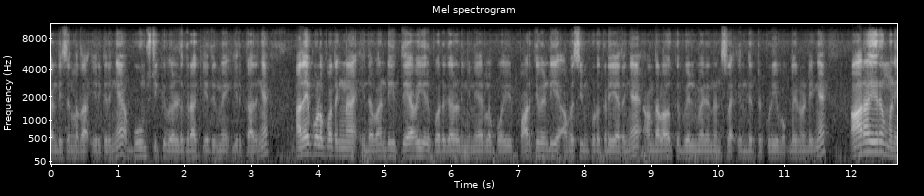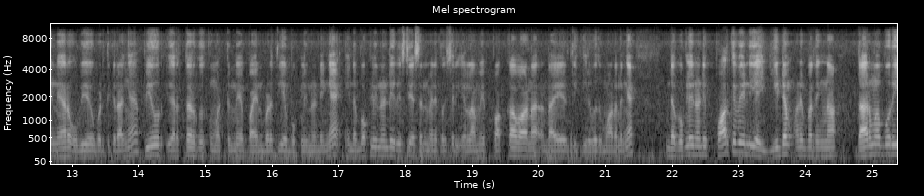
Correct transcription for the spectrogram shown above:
கண்டிஷனில் தான் இருக்குதுங்க. பூம் ஸ்டிக் வெல்டு கிராக் எதுவுமே இருக்காதுங்க. அதே போல் பார்த்தீங்கன்னா இந்த வண்டி தேவை இருப்பவர்கள் நீங்கள் நேரில் போய் பார்க்க வேண்டிய அவசியம் கூட கிடையாதுங்க. அந்த அளவுக்கு வெல் மெயின்டெனன்ஸில் இருந்துகிட்டு இருக்கக்கூடிய பொக்லைன் வண்டிங்க ஆறாயிரம் மணி நேரம் உபயோகப்படுத்திக்கிறாங்க. பியூர் எர்த்தர்க்கு மட்டுமே பயன்படுத்திய பொக்லின் வண்டிங்க. இந்த பொக்லின் வண்டி ரிஜிஸ்ட்ரேஷன் மேனுஃபேக்சர் எல்லாமே பக்காவான ரெண்டாயிரத்தி இருபது மாடலுங்க இந்த பொக்லின் பார்க்க வேண்டிய இடம் அப்படின்னு பார்த்தீங்கன்னா தருமபுரி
